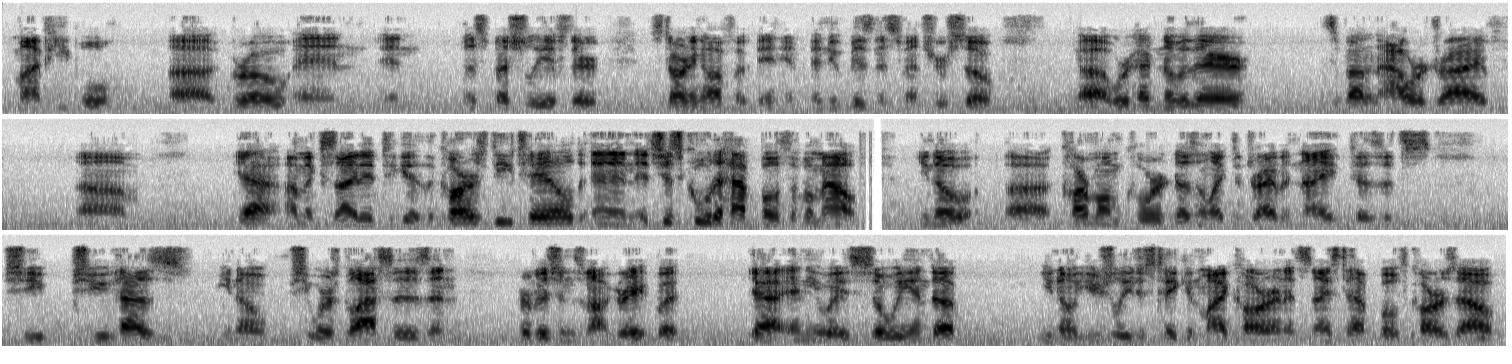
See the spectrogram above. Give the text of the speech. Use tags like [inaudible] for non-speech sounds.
my people uh, grow and and especially if they're starting off in a new business venture. So uh, we're heading over there. It's about an hour drive. Um, yeah, I'm excited to get the cars detailed, and it's just cool to have both of them out. You know, uh, Car Mom Court doesn't like to drive at night because it's she she has you know she wears glasses and her vision's not great. But yeah, anyways, so we end up you know usually just taking my car, and it's nice to have both cars out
